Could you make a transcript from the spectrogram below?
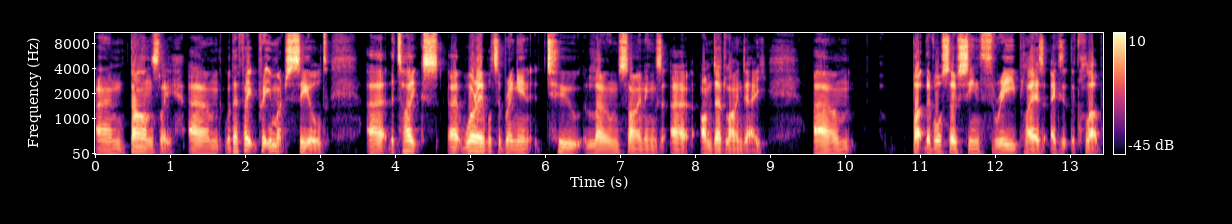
and Barnsley. Um, with their fate pretty much sealed, uh, the Tykes uh, were able to bring in two loan signings uh, on deadline day, um, but they've also seen three players exit the club.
